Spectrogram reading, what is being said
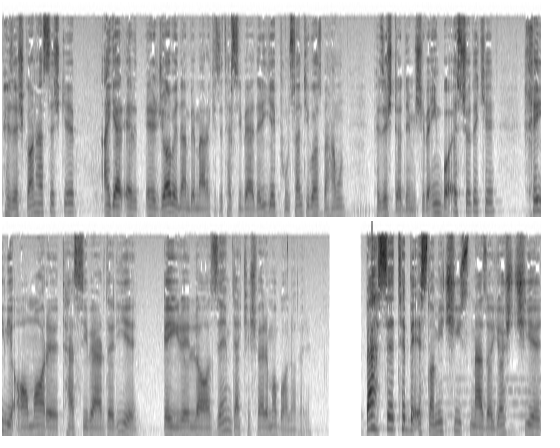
پزشکان هستش که اگر ارجاع بدن به مراکز تصیب برداری یک پورسانتی باز به همون پزشک داده میشه و این باعث شده که خیلی آمار تصیب برداری غیر لازم در کشور ما بالا بره. بحث طب اسلامی چیست؟ مزایاش چیه؟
